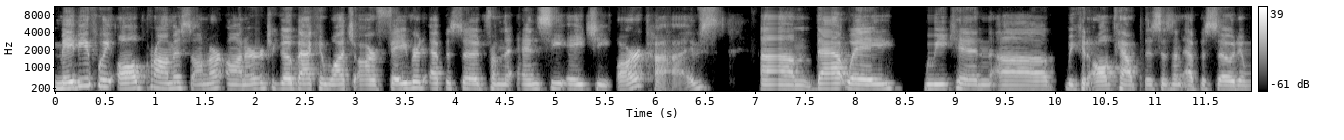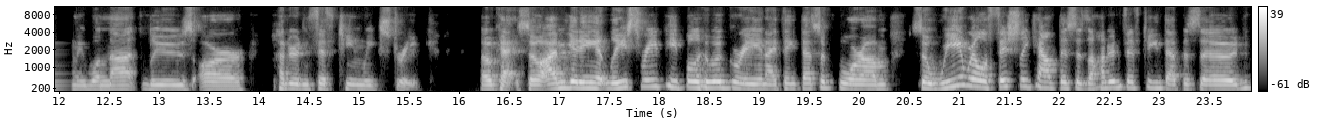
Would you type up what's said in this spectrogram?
maybe if we all promise on our honor to go back and watch our favorite episode from the NCHE archives, um, that way we can uh, we can all count this as an episode and we will not lose our 115 week streak. Okay, so I'm getting at least three people who agree, and I think that's a quorum. So we will officially count this as the 115th episode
